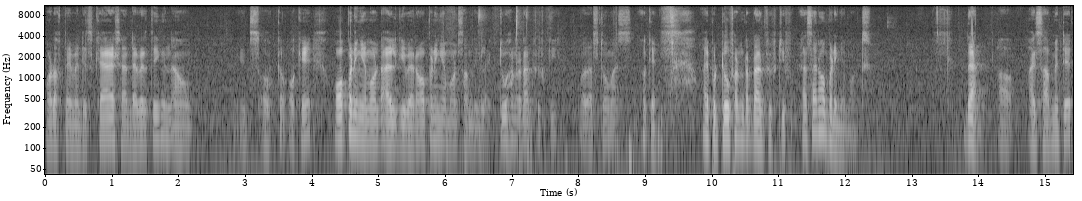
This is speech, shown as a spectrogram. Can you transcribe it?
mode of payment is cash and everything. Now it's okay, okay. Opening amount i will give an opening amount something like 250 oh that's too much. Okay. I put 250 as an opening amount. Then uh, i submit it.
